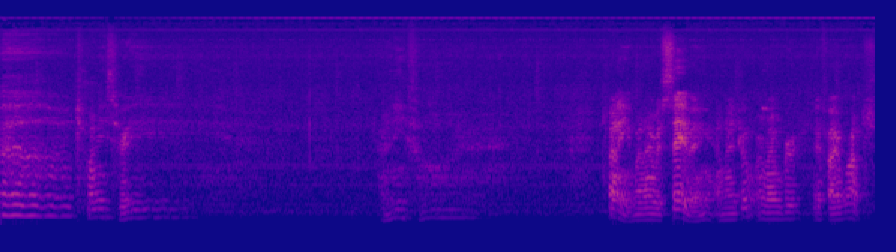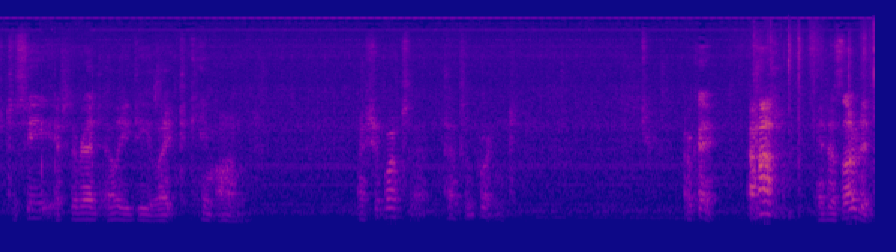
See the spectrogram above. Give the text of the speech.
Uh, 23, 24, 20 when I was saving, and I don't remember if I watched to see if the red LED light came on. I should watch that, that's important. Okay, aha! It has loaded.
